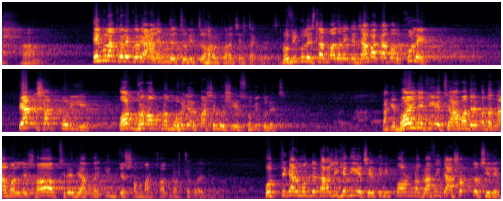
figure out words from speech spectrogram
আহা এগুলা করে করে আলেমদের চরিত্র হরণ করার চেষ্টা করেছে। রফিকুল ইসলাম মাদারিকে জামা কাপড় খুলে প্যান্ট শার্ট পরিয়ে অর্ধনগ্ন মহিলার পাশে বসিয়ে ছবি তুলেছে। তাকে ভয় দেখিয়েছে, আমাদের কথা না মানলে সব ছেড়ে দিয়ে আপনার ইজ্জত, সম্মান সব নষ্ট করে দেব। পত্রিকার মধ্যে তারা লিখে দিয়েছে, তিনি পর্নোগ্রাফিতে আসক্ত ছিলেন,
